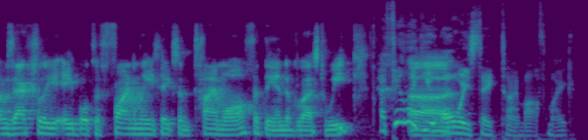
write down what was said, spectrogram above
I was actually able to finally take some time off at the end of last week. I feel like you Uh, always take time off, Mike.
